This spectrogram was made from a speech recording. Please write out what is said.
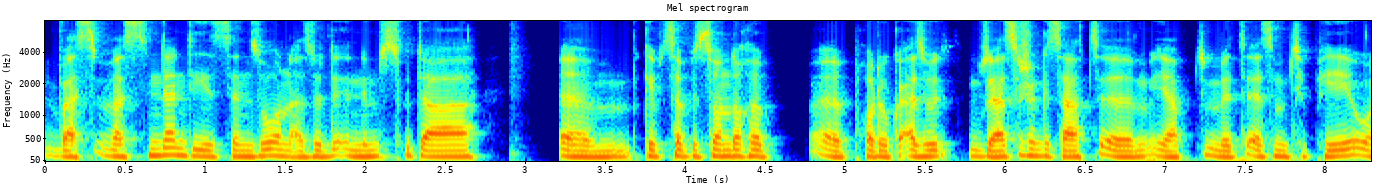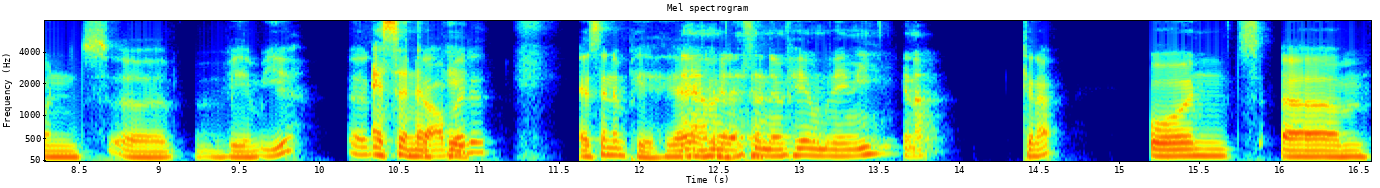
was, was sind dann die Sensoren? Also nimmst du da, ähm, gibt es da besondere äh, Produkt, also du hast ja schon gesagt, äh, ihr habt mit SMTP und äh, WMI äh, SNMP. gearbeitet. SNMP, ja. Ja, mit SNMP und WMI, genau. Genau. Und ähm,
